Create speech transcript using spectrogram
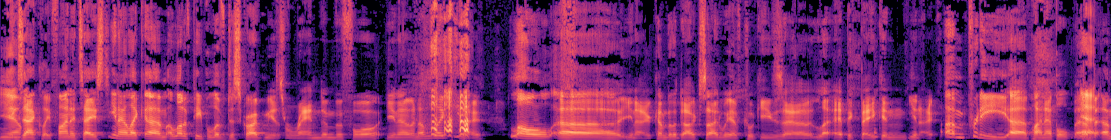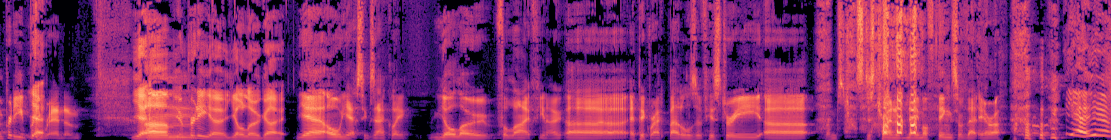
Yeah. Exactly. Finer taste. You know, like um, a lot of people have described me as random before, you know, and I'm like, you know, lol, uh, you know, come to the dark side. We have cookies, uh, epic bacon, you know. I'm pretty uh, pineapple. Uh, I'm pretty pretty Yeah. random. Yeah, Um, you're a pretty uh, YOLO guy. Yeah. Oh, yes, exactly. YOLO for life, you know. Uh, epic rap battles of history. Uh, I'm just, trying to name off things of that era. Yeah, yeah.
